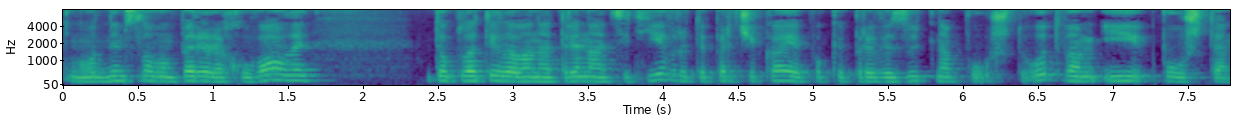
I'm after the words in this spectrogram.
Одним словом, перерахували. Доплатила вона 13 євро. Тепер чекає, поки привезуть на пошту. От вам і пошта.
